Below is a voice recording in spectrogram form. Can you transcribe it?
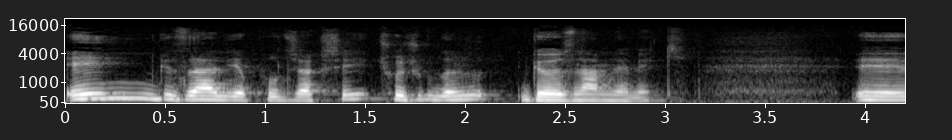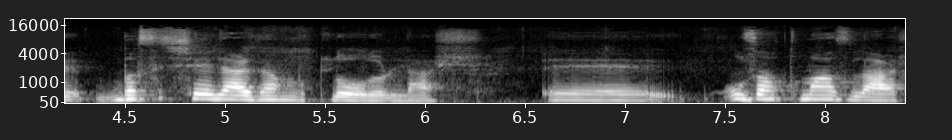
en güzel yapılacak şey çocukları gözlemlemek. E, basit şeylerden mutlu olurlar. E, uzatmazlar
